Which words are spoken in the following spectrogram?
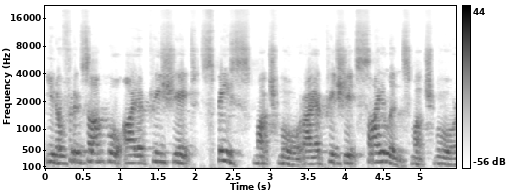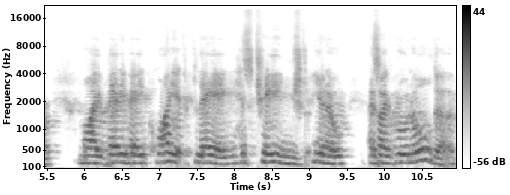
You know, for example, I appreciate space much more. I appreciate silence much more. My very, very quiet playing has changed, you know, as I've grown older.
